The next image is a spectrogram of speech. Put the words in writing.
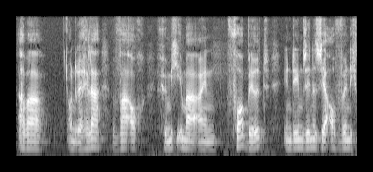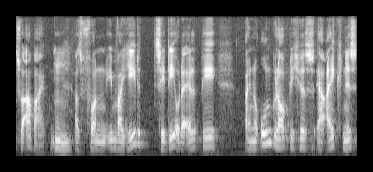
Aber André Heller war auch für mich immer ein Vorbild, in dem Sinne sehr aufwendig zu arbeiten. Also von ihm war jede CD oder LP ein unglaubliches Ereignis,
